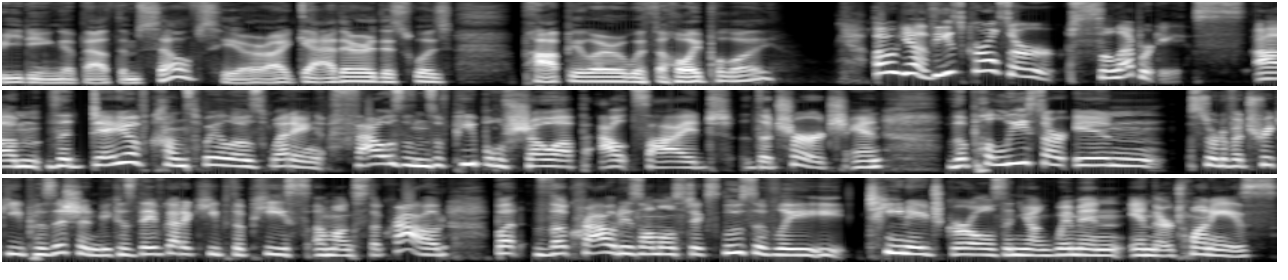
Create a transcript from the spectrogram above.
reading about themselves here. I gather this was popular with the hoi polloi? Oh, yeah. These girls are celebrities. Um, the day of Consuelo's wedding, thousands of people show up outside the church, and the police are in sort of a tricky position because they've got to keep the peace amongst the crowd. But the crowd is almost exclusively teenage girls and young women in their 20s.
